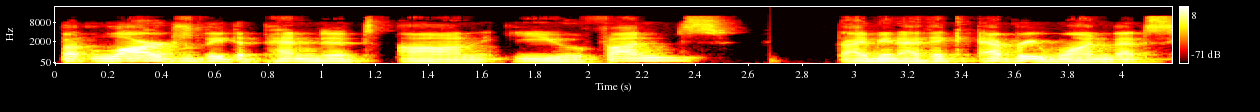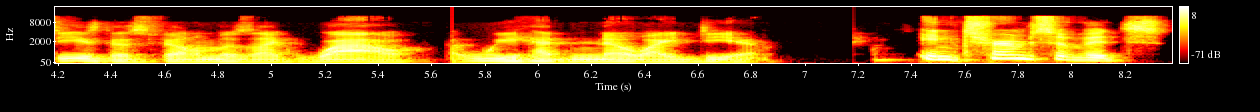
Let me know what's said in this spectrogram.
but largely dependent on EU funds. I mean, I think everyone that sees this film is like, wow, we had no idea. In terms of its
